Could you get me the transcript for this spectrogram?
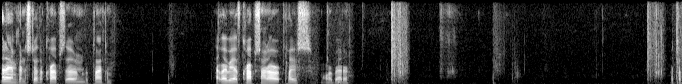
But I am gonna steal the crops though and replant them. That way we have crops on our place more better. What the?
